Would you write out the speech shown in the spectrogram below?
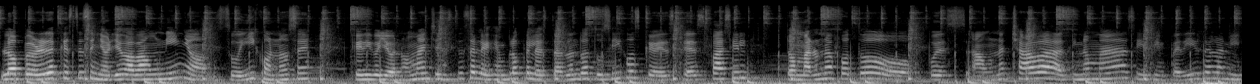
Lo peor era que este señor llevaba a un niño, su hijo, no sé. Que digo yo, no manches, este es el ejemplo que le estás dando a tus hijos, que es, es fácil tomar una foto pues a una chava así nomás y sin pedírsela ni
